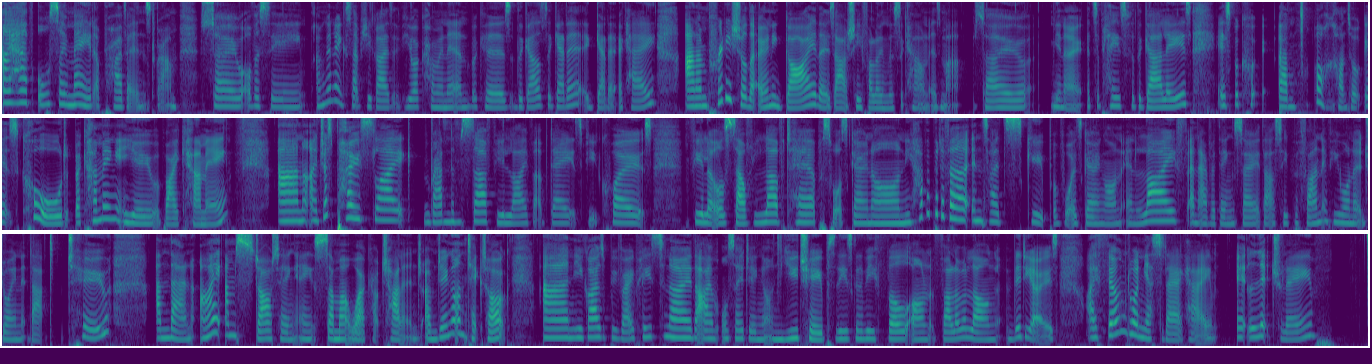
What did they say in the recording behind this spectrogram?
I have also made a private Instagram. So obviously, I'm going to accept you guys if you are coming in because the girls that get it, get it, okay? And I'm pretty sure the only guy that is actually following this account is Matt. So, you know, it's a place for the girlies. It's because, um, oh, I can't talk. It's called Becoming You by Cami. And I just post like random stuff, a few live updates, a few quotes, a few little self love tips, what's going on. You have a bit of an inside scoop of what is going on in life and everything. So that's super fun if you want to join that too. And then I am starting a summer workout challenge. I'm doing it on TikTok, and you guys will be very pleased to know that I'm also doing it on YouTube. So these are going to be full on follow along videos. I filmed one yesterday, okay? It literally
